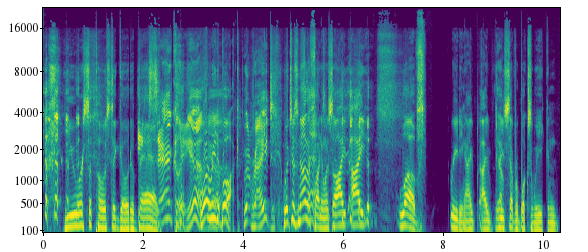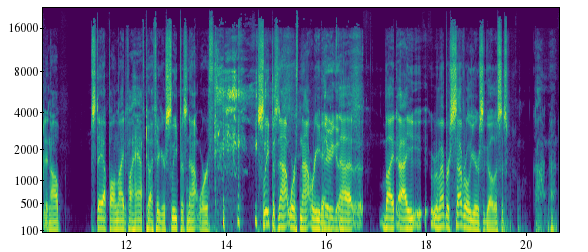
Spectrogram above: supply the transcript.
you were supposed to go to bed. exactly yeah Or read a book. right which is another funny one. So I, I love reading. I, I Yeah. read several books a week and, and I'll stay up all night if I have to. I figure sleep is not worth sleep is not worth not reading. There you go. Uh, but I remember several years ago, this is God, not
